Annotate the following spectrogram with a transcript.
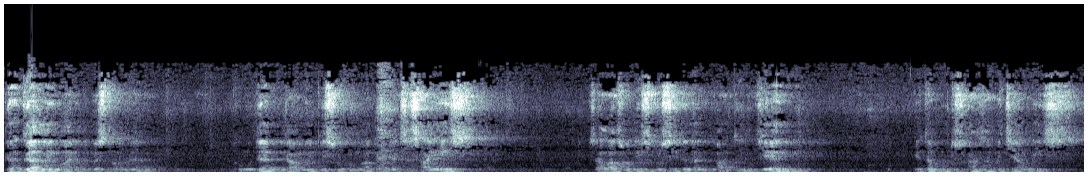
gagal lima investornya. Kemudian kami disuruh melakukan exercise. Saya langsung diskusi dengan Pak Dirjen. Kita putuskan sampai Ciamis.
